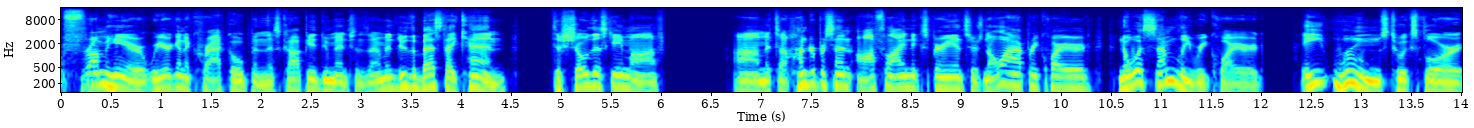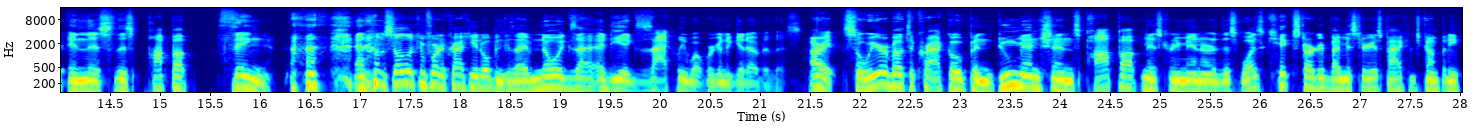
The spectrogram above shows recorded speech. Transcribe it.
from here, we are going to crack open this copy of Doomensions. I'm going to do the best I can to show this game off. Um, it's a 100% offline experience. There's no app required, no assembly required. Eight rooms to explore in this this pop up thing. and I'm so looking forward to cracking it open because I have no exact idea exactly what we're going to get out of this. All right, so we are about to crack open Doomensions Pop Up Mystery Manor. This was kickstarted by Mysterious Package Company,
